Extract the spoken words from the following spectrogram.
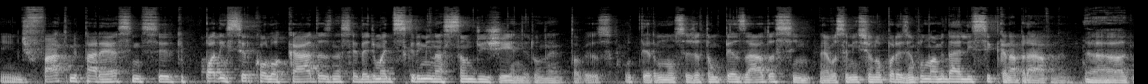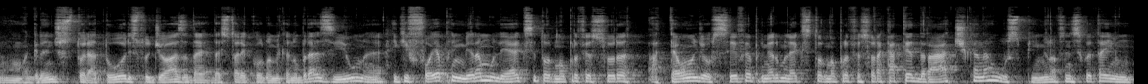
que de fato me parecem ser que podem ser colocadas nessa ideia de uma discriminação de gênero, né? Talvez o termo não seja tão pesado assim. Né? Você mencionou, por exemplo, o nome da Alice Canabrava, né? Uh, uma grande historiadora, estudiosa da, da, história econômica no Brasil, né? E que foi a primeira mulher que se tornou professora, até onde eu sei, foi a primeira mulher que se tornou professora catedrática na USP em 1951.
